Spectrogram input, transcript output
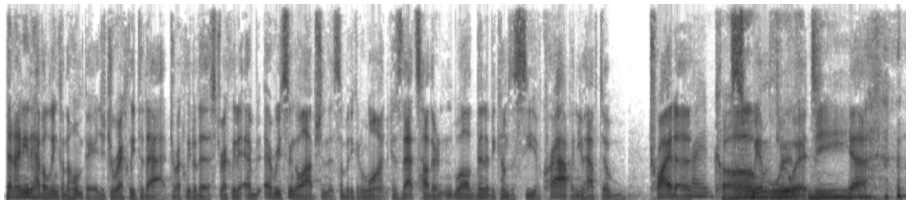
then I need to have a link on the homepage directly to that, directly to this, directly to ev- every single option that somebody could want, because that's how they're. Well, then it becomes a sea of crap, and you have to try to Right. Come swim through with it. me. Yeah.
